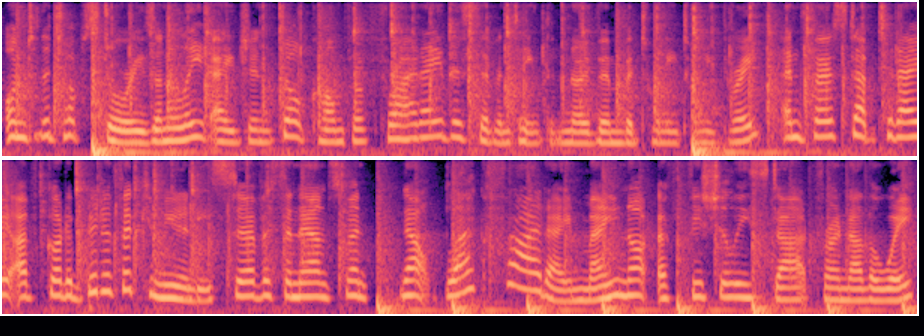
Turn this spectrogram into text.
On to the top stories on eliteagent.com for Friday, the 17th of November 2023. And first up today, I've got a bit of a community service announcement. Now, Black Friday may not officially start for another week,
